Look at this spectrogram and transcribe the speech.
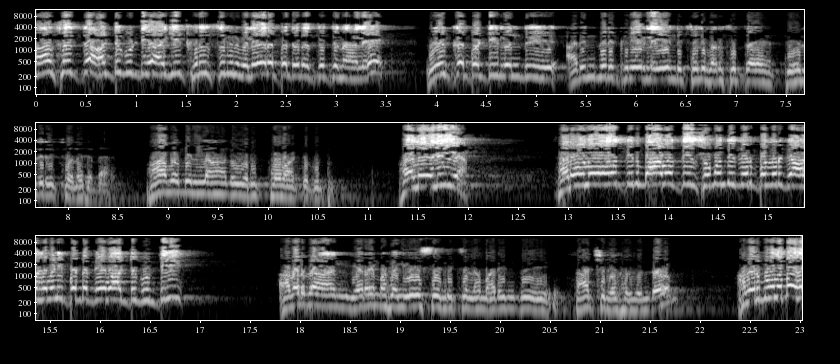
மாசற்ற ஆட்டுக்குட்டியாகி கிறிஸ்துவின் வெளியேறப்பட்ட ரத்தத்தினாலே மீட்கப்பட்டீர்கள் என்று அறிந்திருக்கிறீர்களே என்று சொல்லி வருஷத்தை தேர்ந்தெடுத்து சொல்லுகிறார். பாவமில்லாத ஒரு போராட்டுக்குட்டி சர்வலோகத்தின் பாவத்தை சுமந்து நிற்பதற்காக வெளிப்பட்ட தேவாட்டுக்குட்டி அவர்தான் இறைமகன் இயேசு என்று நாம் அறிந்து சாட்சி பகர்கின்றோம். அவர் மூலமாக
